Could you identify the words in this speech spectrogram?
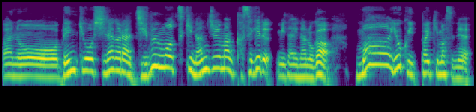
あのー勉強をしながら自分も月何十万稼げるみたいなのが、まあ、よくいっぱい来ますね。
